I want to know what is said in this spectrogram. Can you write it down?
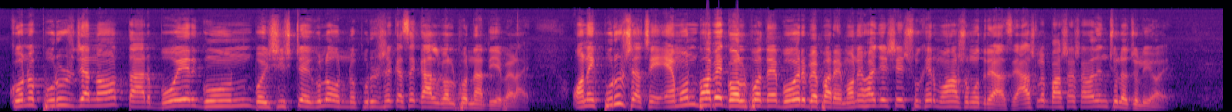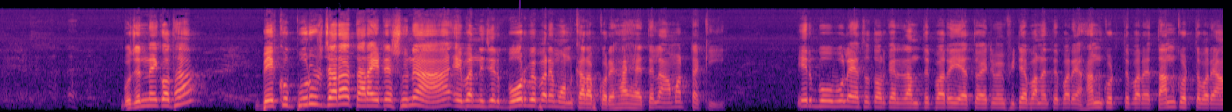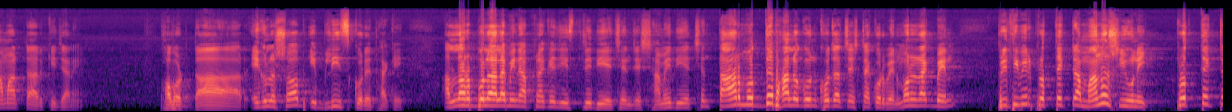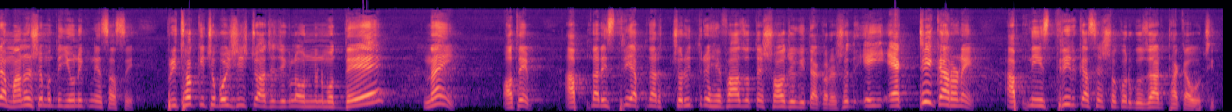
কোন পুরুষ যেন তার বইয়ের গুণ, বৈশিষ্ট্য এগুলো অন্য পুরুষের কাছে গাল গল্প না দিয়ে বেড়ায়। অনেক পুরুষ আছে, এমনভাবে গল্প দেয় বইয়ের ব্যাপারে, মনে হয় যে সে সুখের মহাসমুদ্রে আছে, আসলে বাসা সারাদিন চুলাচুলি হয়। বুঝেন নাই কথা? বেকু পুরুষ যারা, তারা এটা শুনে এবার নিজের বউর ব্যাপারে মন খারাপ করে। হায় হ্যাঁ তাহলে আমারটা কি? এর বউ বলে এত তরকারি রাঁধতে পারে, এত আইটেমে ফিটা বানাতে পারে, হান করতে পারে, তান করতে পারে, আমারটা আর কি জানে? খবরদার, এগুলো সব ইবলিস করে থাকে। আল্লাহ রব্বুল আলমিন আপনাকে যে স্ত্রী দিয়েছেন, যে স্বামী দিয়েছেন, তার মধ্যে ভালো গুণ খোঁজার চেষ্টা করবেন। মনে রাখবেন, পৃথিবীর প্রত্যেকটা মানুষ ইউনিক প্রত্যেকটা মানুষের মধ্যে ইউনিকনেস আছে। পৃথক কিছু বৈশিষ্ট্য আছে যেগুলো অন্যের মধ্যে নাই। অতএব, আপনার স্ত্রী আপনার চরিত্র হেফাজতে সহযোগিতা করে। শুধু এই একটি কারণে আপনি স্ত্রীর কাছে শকর গুজার থাকা উচিত।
